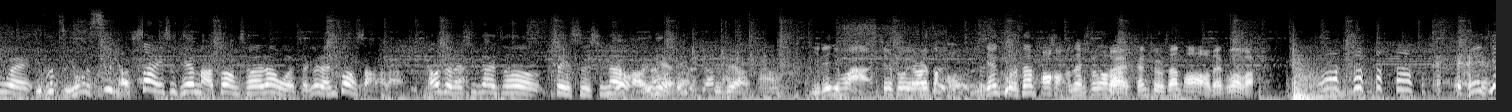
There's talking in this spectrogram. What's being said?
因为你不是只用了四条，上一次天马撞车让我整个人撞傻了，调整了心态之后，这一次心态好一点了，就这样啊。你这句话先说有点早，你先 Q 三跑好了再说吧。对，先 Q 三跑好再说吧。别骄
